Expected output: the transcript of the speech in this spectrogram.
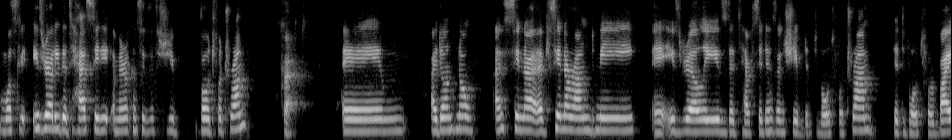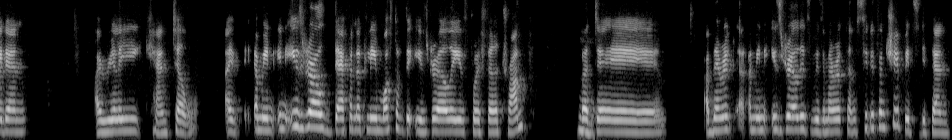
mostly israeli that has city american citizenship vote for trump correct um, i don't know i've seen i've seen around me uh, israelis that have citizenship that vote for trump that vote for biden i really can't tell I, I mean, in Israel, definitely most of the Israelis prefer Trump, mm-hmm. but uh, I mean, Israelis with American citizenship, it's depend.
